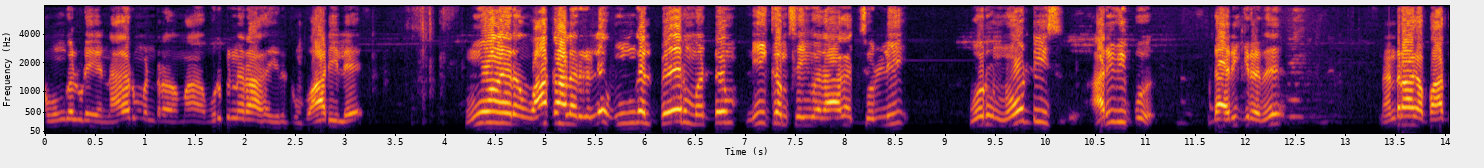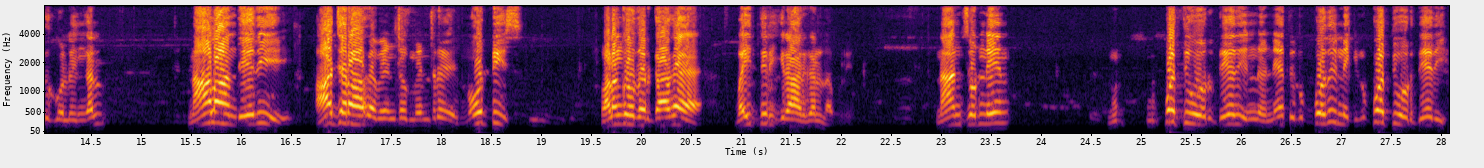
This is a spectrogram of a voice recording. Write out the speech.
உங்களுடைய நகர்மன்றமாக உறுப்பினராக இருக்கும் வார்டிலே மூவாயிரம் வாக்காளர்களே உங்கள் பேர் மட்டும் நீக்கம் செய்வதாக சொல்லி ஒரு நோட்டீஸ் அறிவிப்பு அறிக்கிறது இருக்கிறது. நன்றாக பார்த்து கொள்ளுங்கள். நாலாம் தேதி ஆஜராக வேண்டும் என்று நோட்டீஸ் வழங்குவதற்காக வைத்திருக்கிறார்கள் அப்படின்னு. நான் சொன்னேன் முப்- முப்பத்தி ஒரு தேதி இன்னும் நேற்று முப்பது இன்னைக்கு முப்பத்தி ஒரு தேதி.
